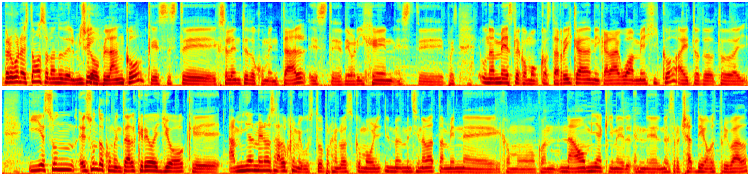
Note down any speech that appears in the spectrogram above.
pero bueno, estamos hablando del mito sí. blanco, que es este excelente documental, este, de origen, este, pues, una mezcla como Costa Rica, Nicaragua, México, hay todo, todo ahí. Y es un, es un documental, creo yo, que a mí al menos algo que me gustó, por ejemplo, es como mencionaba también eh, como con Naomi aquí en, el, en el, nuestro chat, digamos, privado,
